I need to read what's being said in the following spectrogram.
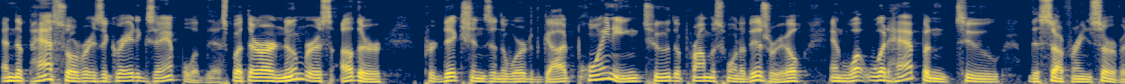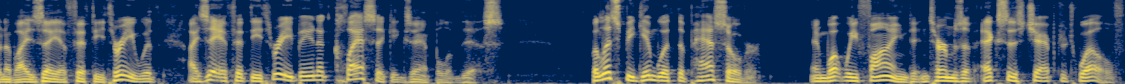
And the Passover is a great example of this, but there are numerous other predictions in the Word of God pointing to the promised one of Israel and what would happen to the suffering servant of Isaiah 53, with Isaiah 53 being a classic example of this. But let's begin with the Passover and what we find in terms of Exodus chapter 12,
